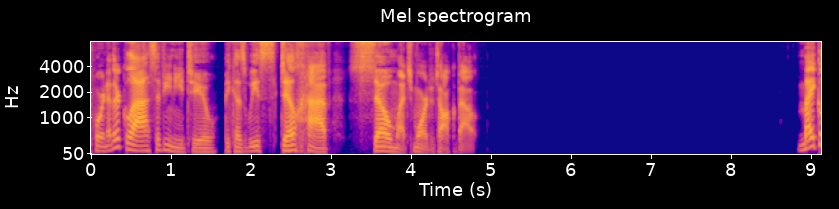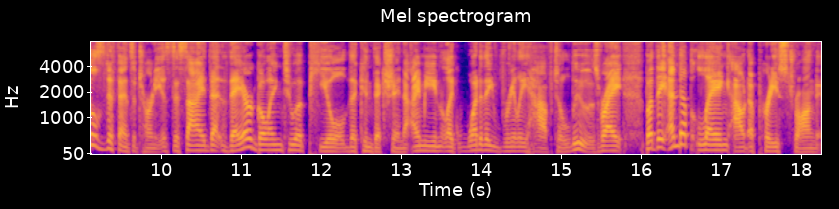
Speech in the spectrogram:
pour another glass if you need to, because we still have so much more to talk about. Michael's defense attorneys decide that they are going to appeal the conviction. I mean, like, what do they really have to lose, right? But they end up laying out a pretty strong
